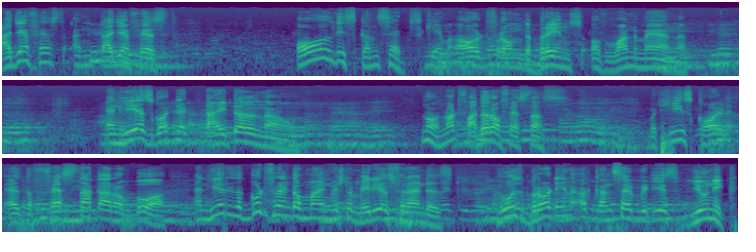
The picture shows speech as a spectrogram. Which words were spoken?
Aje Fest, and Taje Fest, all these concepts came out from the brains of one man. And he has got that title now. No, not father of festas, but he is called as the Festakar of Goa. And here is a good friend of mine, Mr. Marius Fernandes, who has brought in a concept which is unique.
